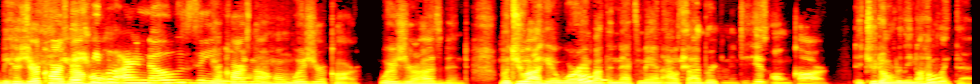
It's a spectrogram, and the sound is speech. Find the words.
because your car's not home. People are nosy. Your car's not home. Where's your car? Where's your husband? But you out here worrying Ooh. about oh. the next man outside breaking into his own car that you don't really know him Ooh. like that.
